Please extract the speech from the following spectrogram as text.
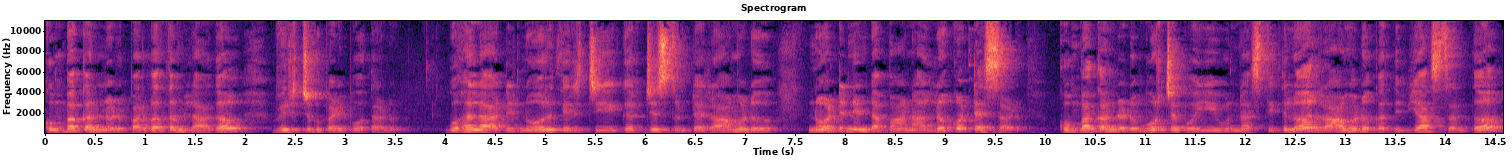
కుంభకర్ణుడు పర్వతంలాగా విరుచుకు పడిపోతాడు గుహలాటి నోరు తెరిచి గర్జిస్తుంటే రాముడు నోటి నిండా బాణాలు కొట్టేస్తాడు. కుంభకర్ణుడు మూర్చపోయి ఉన్న స్థితిలో రాముడు ఒక దివ్యాస్త్రంతో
